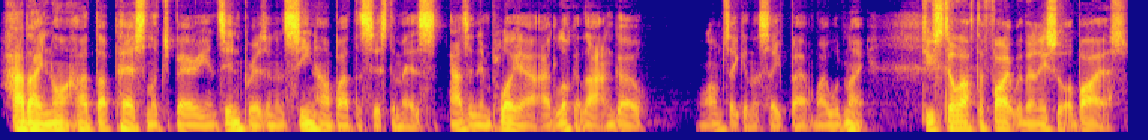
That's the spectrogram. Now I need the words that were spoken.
Had I not had that personal experience in prison and seen how bad the system is, as an employer, I'd look at that and go, well, I'm taking the safe bet. Why wouldn't I? Do you still have to fight with any sort of bias?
